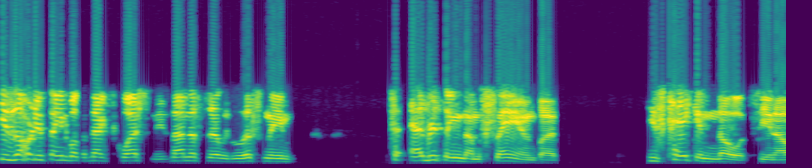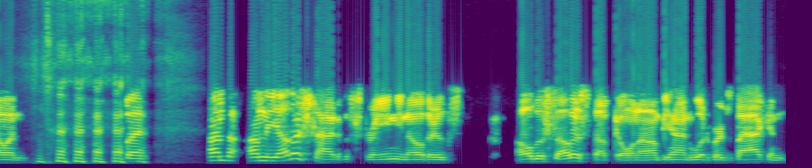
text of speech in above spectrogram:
he's already thinking about the next question. He's not necessarily listening to everything that I'm saying, but he's taking notes, you know, and but on the on the other side of the screen, you know, there's all this other stuff going on behind Woodward's back and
